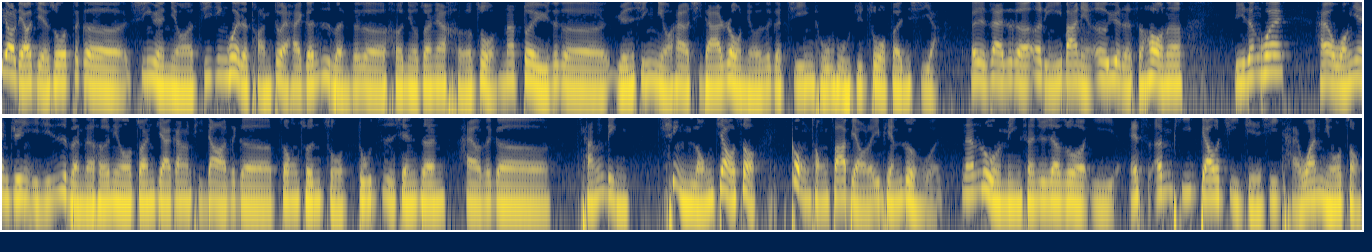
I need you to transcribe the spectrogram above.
要了解说这个新源牛啊，基金会的团队还跟日本这个和牛专家合作，那对于这个元新牛还有其他肉牛的这个基因图谱去做分析啊，而且在这个二零一八年二月的时候呢，李登辉还有王彦军以及日本的和牛专家刚刚提到的这个中村佐都志先生，还有这个长岭。庆隆教授共同发表了一篇论文，那论文名称就叫做《以 SNP 标记解析台湾牛种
